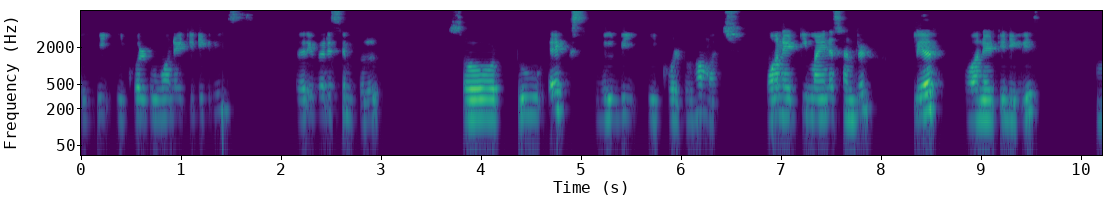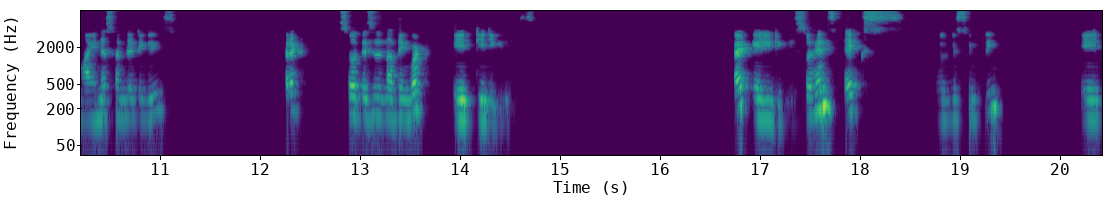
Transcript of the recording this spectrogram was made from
will be equal to 180 degrees. Very very simple. So 2x will be equal to how much? 180 minus 100 clear? 180 degrees minus 100 degrees so this is nothing but 80 degrees. Right? 80 degrees. So hence x will be simply 80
